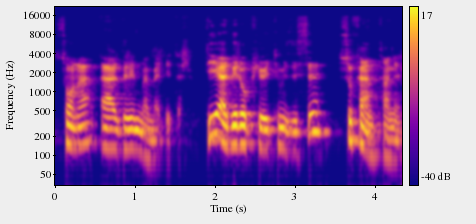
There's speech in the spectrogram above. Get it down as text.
sona erdirilmemelidir. Diğer bir opioidimiz ise sufentanil.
